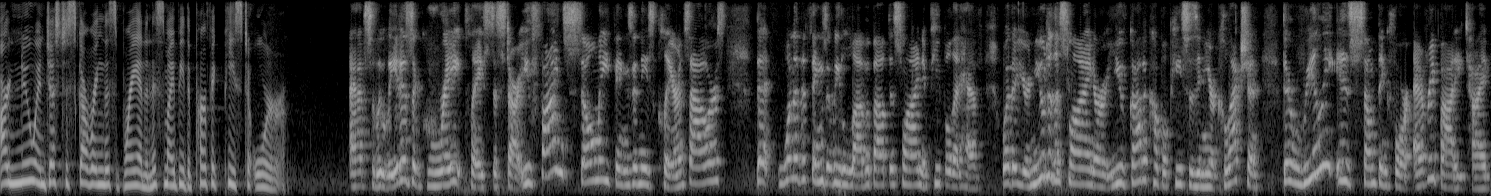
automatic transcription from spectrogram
are new and just discovering this brand, and this might be the perfect piece to order. Absolutely. It is a great place to start. You find so many things in these clearance hours that one of the things that we love about this line and people that have, whether you're new to this line or you've got a couple pieces in your collection, there really is something for every body type,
